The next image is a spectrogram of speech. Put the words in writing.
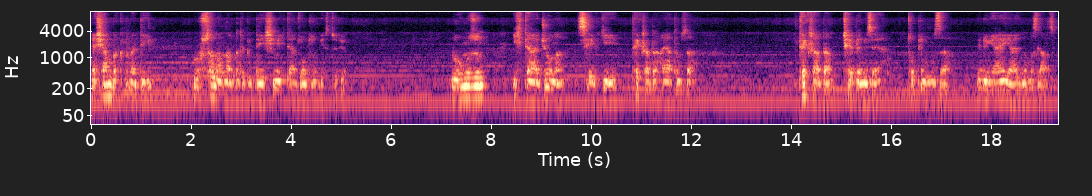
yaşam bakımına değil, ruhsal anlamda da bir değişime ihtiyaç olduğunu gösteriyor. Ruhumuzun ihtiyacı olan sevgiyi tekrardan hayatımıza, tekrardan çevremize, toplumumuza ve dünyaya yaymamız lazım.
